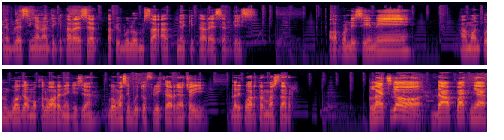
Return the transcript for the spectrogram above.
Ini blessingan nanti kita reset, tapi belum saatnya kita reset, guys. Walaupun di sini Amon pun gua gak mau keluarin ya guys ya. Gua masih butuh flickernya coy dari quartermaster. Let's go. Dapatnya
